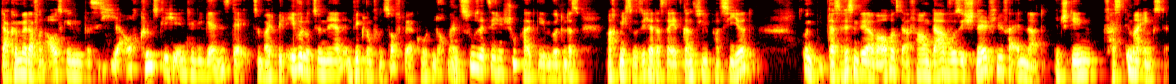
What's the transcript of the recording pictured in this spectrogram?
da können wir davon ausgehen, dass hier auch künstliche Intelligenz der zum Beispiel evolutionären Entwicklung von Softwarecoden doch mal einen zusätzlichen Schub halt geben wird. Und das macht mich so sicher, dass da jetzt ganz viel passiert. Und das wissen wir aber auch aus der Erfahrung, da wo sich schnell viel verändert, entstehen fast immer Ängste.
